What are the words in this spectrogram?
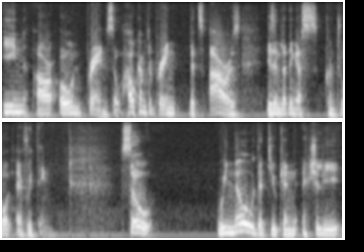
in our own brain? So how come the brain that's ours isn't letting us control everything? So we know that you can actually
